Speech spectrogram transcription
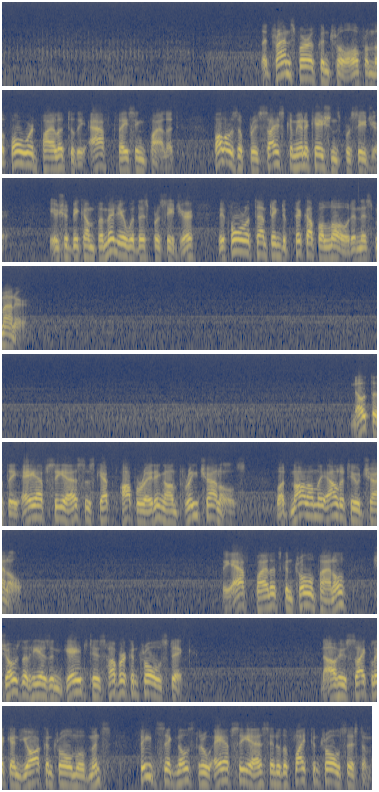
The transfer of control from the forward pilot to the aft-facing pilot follows a precise communications procedure. You should become familiar with this procedure before attempting to pick up a load in this manner. Note that the AFCS is kept operating on three channels, but not on the altitude channel. The aft pilot's control panel shows that he has engaged his hover control stick. Now his cyclic and yaw control movements feed signals through AFCS into the flight control system.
